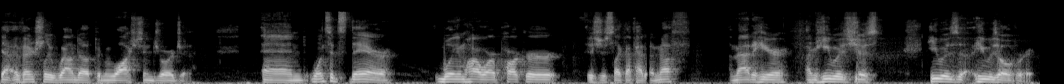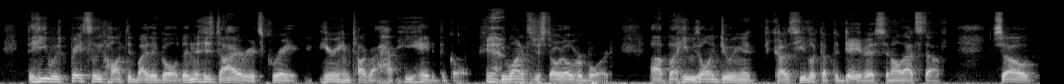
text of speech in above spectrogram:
that eventually wound up in Washington, Georgia. And once it's there, William Harwar Parker is just like, I've had enough. I'm out of here. I mean, he was just, he was, he was over it. He was basically haunted by the gold. And in his diary, it's great hearing him talk about how he hated the gold. Yeah. He wanted to just throw it overboard, uh, but he was only doing it because he looked up to Davis and all that stuff. So,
